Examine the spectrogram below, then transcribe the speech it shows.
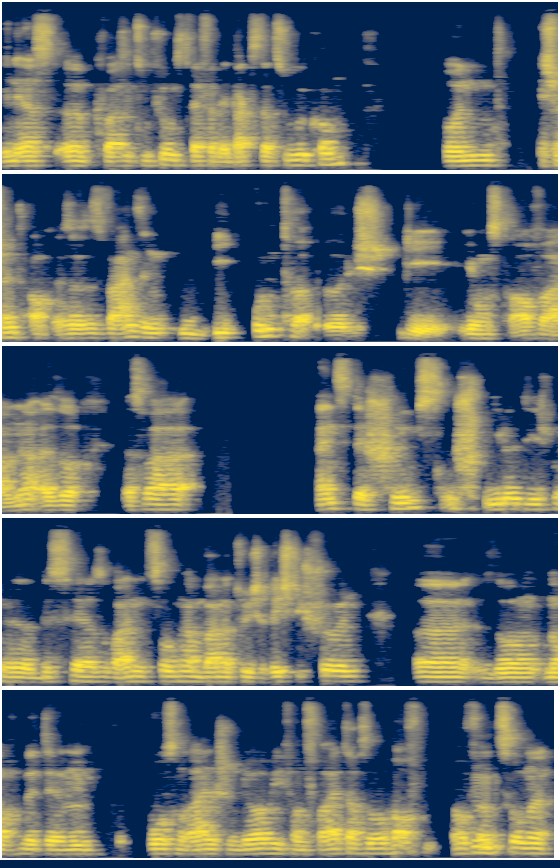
Bin erst äh, quasi zum Führungstreffer der DAX dazugekommen. Und ich fand auch, also es ist Wahnsinn, wie unterirdisch die Jungs drauf waren. Ne? Also das war eins der schlimmsten Spiele, die ich mir bisher so reingezogen habe. War natürlich richtig schön, äh, so noch mit dem großen rheinischen Derby von Freitag so auf, auf der mhm. Zunge.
